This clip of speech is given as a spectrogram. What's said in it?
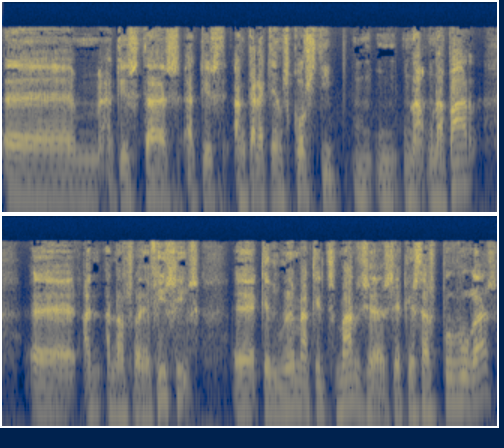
eh, aquestes, aquest, encara que ens costi una, una part, eh, en, en els beneficis, eh, que donem aquests marges i aquestes pròrrogues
